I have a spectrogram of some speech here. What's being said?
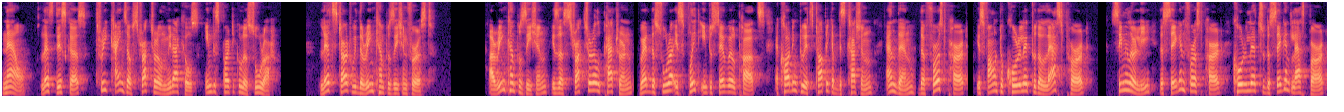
Now, let's discuss three kinds of structural miracles in this particular surah. Let's start with the ring composition first. A ring composition is a structural pattern where the surah is split into several parts according to its topic of discussion and then the first part is found to correlate to the last part. Similarly, the second first part correlates to the second last part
